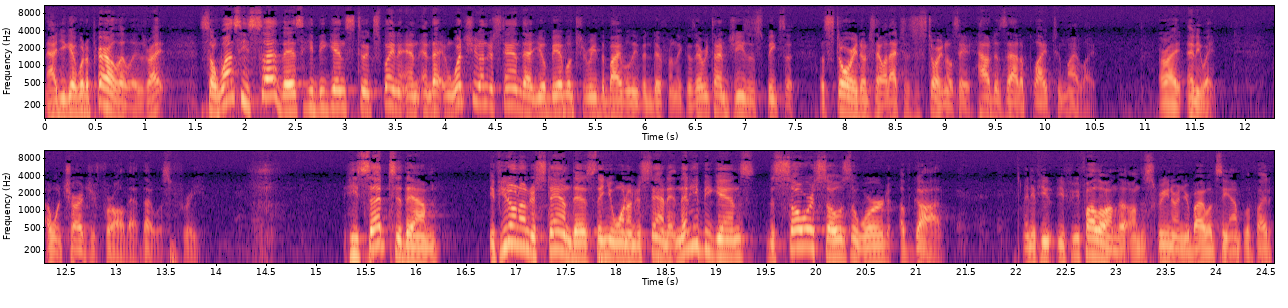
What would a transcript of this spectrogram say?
Now you get what a parallel is, right? So once he said this, he begins to explain it. And, and, that, and once you understand that, you'll be able to read the Bible even differently. Because every time Jesus speaks a, a story, don't say, well, that's just a story. No, say, how does that apply to my life? All right? Anyway, I won't charge you for all that. That was free. He said to them, if you don't understand this, then you won't understand it. And then he begins, the sower sows the word of God. And if you, if you follow on the, on the screen or on your Bible, it's the Amplified.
